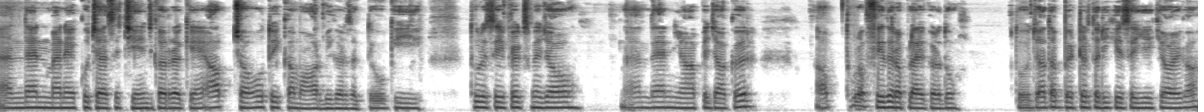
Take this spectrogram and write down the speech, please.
एंड देन मैंने कुछ ऐसे चेंज कर रखे हैं। आप चाहो तो एक काम और भी कर सकते हो कि थोड़े से इफ़ेक्ट्स में जाओ। एंड देन यहाँ पे जाकर आप थोड़ा फेदर अप्लाई कर दो। तो ज़्यादा बेटर तरीके से ये क्या होएगा?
